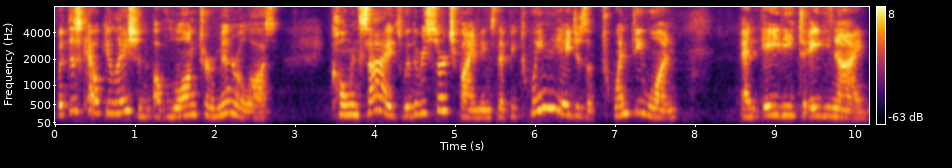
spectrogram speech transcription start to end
But this calculation of long-term mineral loss coincides with the research findings that between the ages of 21 and 80 to 89,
